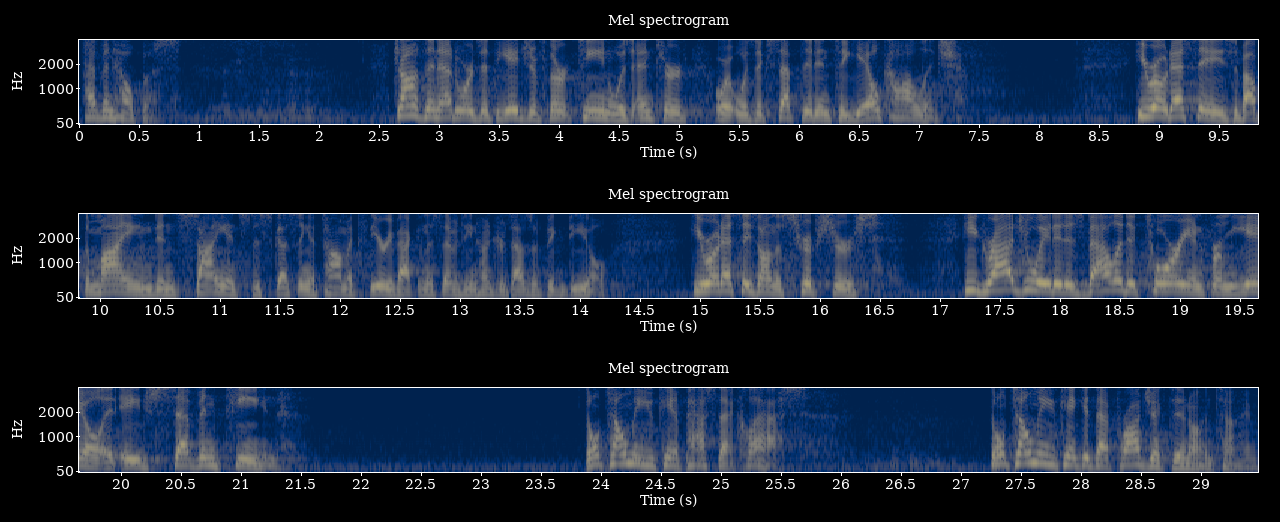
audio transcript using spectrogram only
Heaven help us. Jonathan Edwards, at the age of 13, was entered or was accepted into Yale College. He wrote essays about the mind and science discussing atomic theory back in the 1700s. That was a big deal. He wrote essays on the scriptures. He graduated as valedictorian from Yale at age 17. Don't tell me you can't pass that class. Don't tell me you can't get that project in on time.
